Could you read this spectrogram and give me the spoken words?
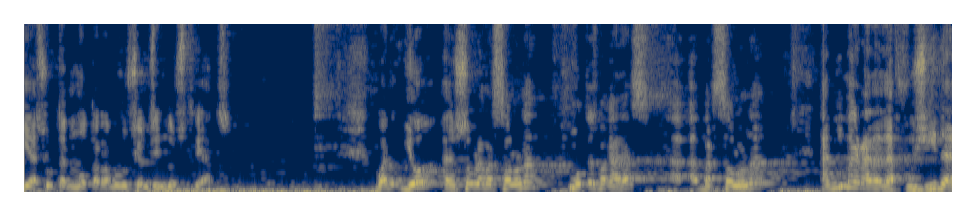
ja surten moltes revolucions industrials. Bueno, jo eh, sobre Barcelona moltes vegades a Barcelona a mi m'agrada de fugir de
